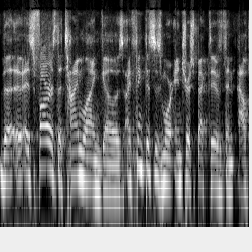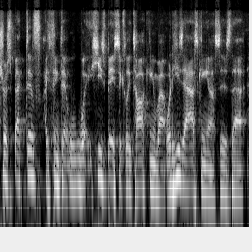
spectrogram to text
the as far as the timeline goes, I think this is more introspective than outrospective. I think that what he's basically talking about, what he's asking us is that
